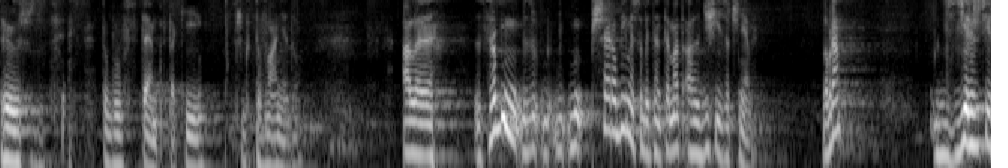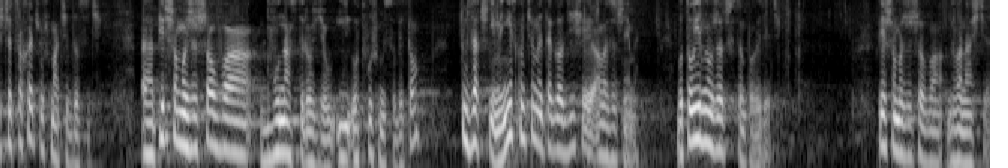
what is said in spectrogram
To już to był wstęp, taki przygotowanie do. Ale zrobimy, przerobimy sobie ten temat, ale dzisiaj zaczniemy. Dobra? Zdzierżycie jeszcze trochę, czy już macie dosyć? E, pierwsza Mojżeszowa, dwunasty rozdział i otwórzmy sobie to. Tu zaczniemy. Nie skończymy tego dzisiaj, ale zaczniemy. Bo tą jedną rzecz chcę powiedzieć. Pierwsza Mojżeszowa, 12.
